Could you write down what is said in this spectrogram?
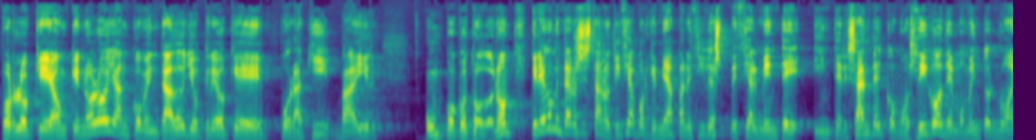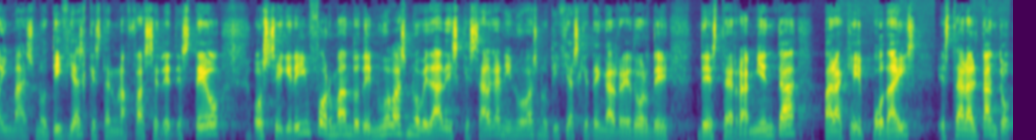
Por lo que, aunque no lo hayan comentado, yo creo que por aquí va a ir un poco todo, ¿no? Quería comentaros esta noticia porque me ha parecido especialmente interesante. Como os digo, de momento no hay más noticias que están en una fase de testeo. Os seguiré informando de nuevas novedades que salgan y nuevas noticias que tenga alrededor de, de esta herramienta para que podáis estar al tanto.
